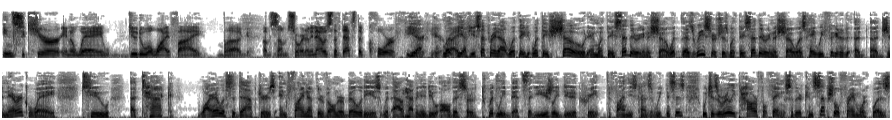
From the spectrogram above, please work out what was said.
insecure in a way due to a Wi-Fi bug of some sort. I mean, that was the that's the core fear yeah, here, let, right? Yeah, if you separate out what they what they showed and what they said they were going to show, what, as researchers, what they said they were going to show was, hey, we figured a, a, a generic way to attack wireless adapters and find out their vulnerabilities without having to do all this sort of twiddly bits that you usually do to create to find these kinds of weaknesses, which is a really powerful thing. So their conceptual framework was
